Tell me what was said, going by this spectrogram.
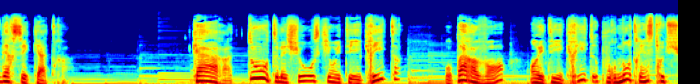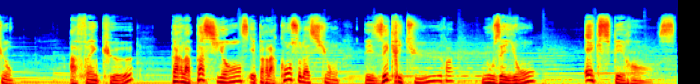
verset 4. Car toutes les choses qui ont été écrites auparavant ont été écrites pour notre instruction, afin que, par la patience et par la consolation des Écritures, nous ayons espérance.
